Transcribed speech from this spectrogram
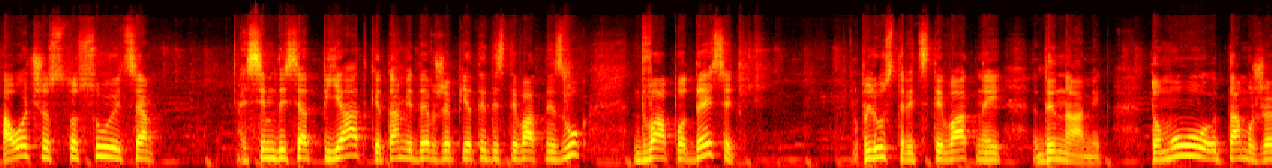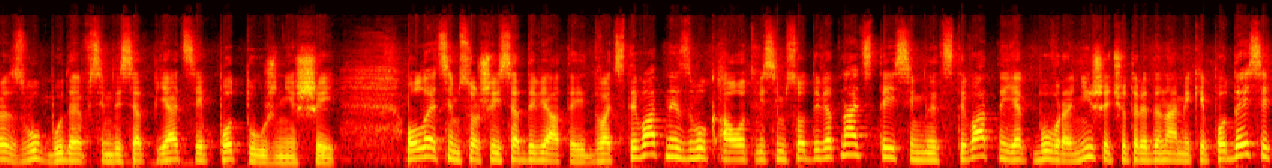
А от що стосується 75-ки, там іде вже 50-ваттний звук, 2 по 10 плюс 30-ваттний динамік. Тому там уже звук буде в 75-ці потужніший. OLED 769 20-ваттний звук, а от 819 70-ваттний, як був раніше, 4 динаміки по 10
